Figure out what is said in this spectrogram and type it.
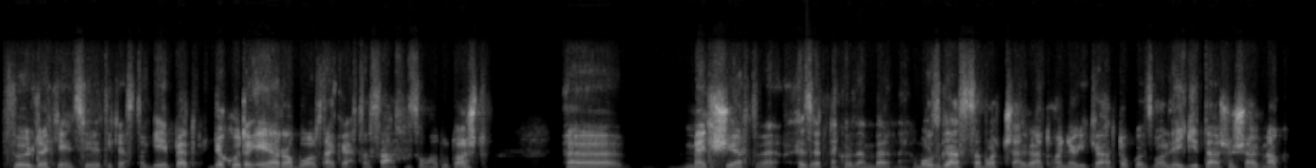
földre kényszerítik ezt a gépet, gyakorlatilag elrabolták ezt a 126 utast, megsértve ezeknek az embernek a mozgásszabadságát, anyagi kárt okozva a légitársaságnak,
